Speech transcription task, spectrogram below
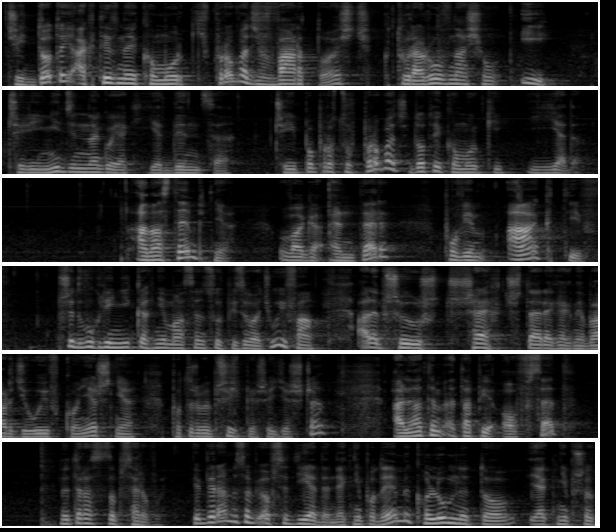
czyli do tej aktywnej komórki wprowadź wartość, która równa się i, czyli nic innego jak jedynce. Czyli po prostu wprowadź do tej komórki 1. A następnie, uwaga, Enter, powiem Active. Przy dwóch linijkach nie ma sensu wpisywać WIFa, ale przy już trzech, czterech jak najbardziej WIF koniecznie, po to, żeby przyspieszyć jeszcze. Ale na tym etapie Offset, no i teraz zaobserwuj. Wybieramy sobie offset 1. Jak nie podajemy kolumny, to jak nie prze-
